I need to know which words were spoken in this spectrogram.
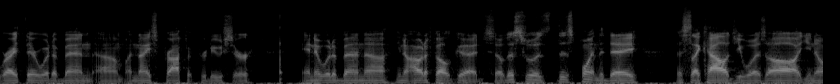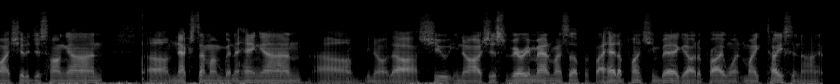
right there would have been um, a nice profit producer, and it would have been, uh, you know, I would have felt good. So this was this point in the day the psychology was, oh, you know, I should have just hung on. Um, next time I'm going to hang on. Um, you know, oh, shoot, you know, I was just very mad at myself. If I had a punching bag, I would have probably went Mike Tyson on it.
